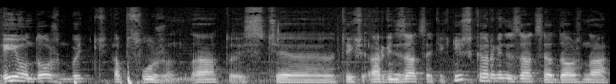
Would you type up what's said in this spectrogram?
и он должен быть обслужен. Да? То есть э, организация, техническая организация должна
